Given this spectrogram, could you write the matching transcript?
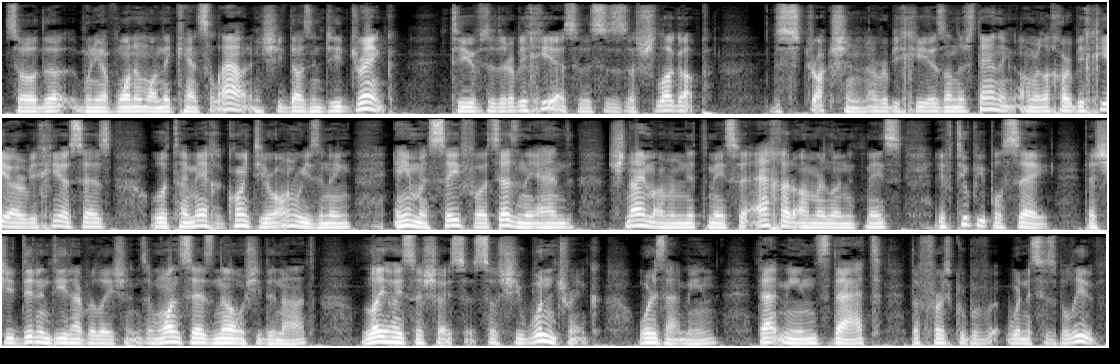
so the, when you have one and one, they cancel out, and she does indeed drink. You to the Rabbi so this is a slug up destruction of Rabbi Chia's understanding. Amar Lach Rabbi Chia, Rabbi Chia says, according to your own reasoning, Ema Seifa, it says in the end, Shnaim Amrim Nitmes, Ve'echad Amr Lo Nitmes, if two people say that she did indeed have relations, and one says no, she did not, so she wouldn't drink. What does that mean? That means that the first group of witnesses believe.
